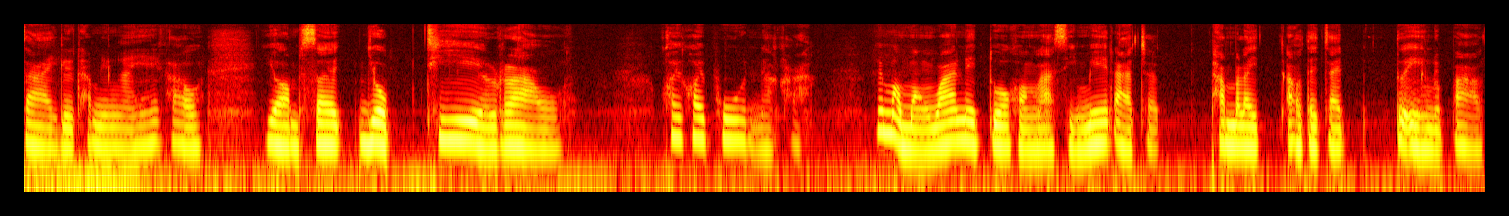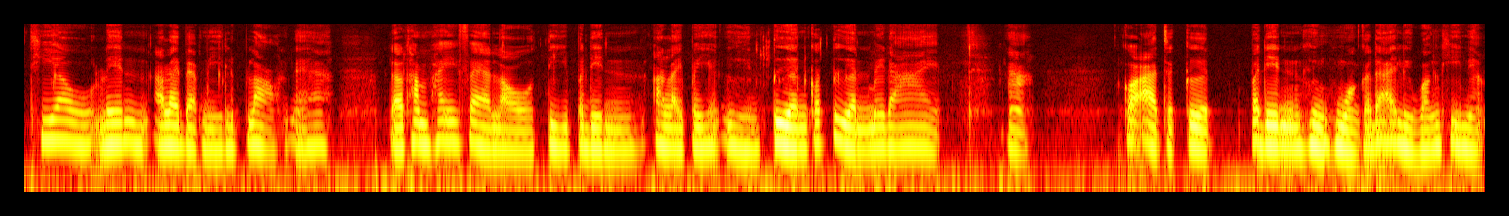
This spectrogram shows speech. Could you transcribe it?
ใจหรือทำยังไงให้เขายอมสยบที่เราค่อยๆพูดนะคะให้หมอมองว่าในตัวของราศีเมษอาจจะทำอะไรเอาแต่ใจตัวเองหรือเปล่าเที่ยวเล่นอะไรแบบนี้หรือเปล่านะฮะแล้วทำให้แฟนเราตีประเด็นอะไรไปอย่างอื่น เตือนก็เตือนไม่ได้อะก็อาจจะเกิดประเด็นหึงหวงก็ได้หรือบางทีเนี่ย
